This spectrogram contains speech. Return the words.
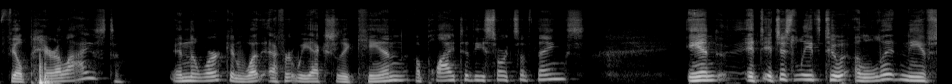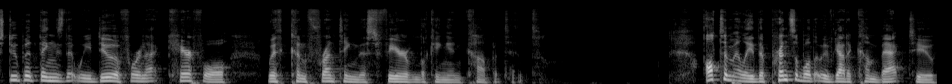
feel paralyzed in the work and what effort we actually can apply to these sorts of things. And it, it just leads to a litany of stupid things that we do if we're not careful with confronting this fear of looking incompetent. Ultimately, the principle that we've got to come back to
